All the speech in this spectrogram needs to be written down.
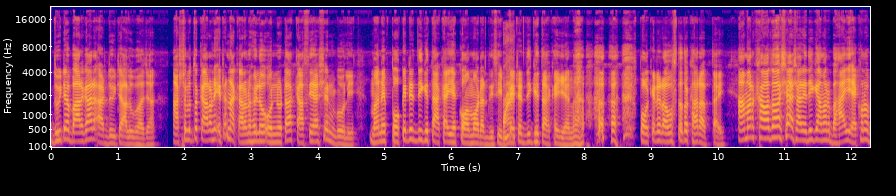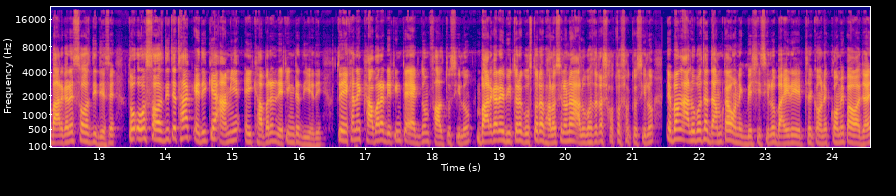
দুইটা বার্গার আর দুইটা আলু ভাজা। আসলে তো কারণ এটা না, কারণ হলো অন্যটা কাছে আসেন বলি। মানে পকেটের দিকে তাকাইয়া কম অর্ডার দিছি, পেটের দিকে তাকাইয়া না। পকেটের অবস্থা তো খারাপ তাই। আমার খাওয়া দাওয়া শেষ, আর এদিকে আমার ভাই এখনও বার্গারের সস দিতেছে তো ও সস দিতে থাক, এদিকে আমি এই খাবারের রেটিংটা দিয়ে দিই। তো এখানে খাবারের রেটিংটা একদম ফালতু ছিল। বার্গারের ভিতরে গোস্তটা ভালো ছিল না, আলু ভাজাটা শত শক্ত ছিল। এবং আলু ভাজার দামটাও অনেক বেশি ছিল, বাইরে এর থেকে অনেক কমে পাওয়া যায়।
